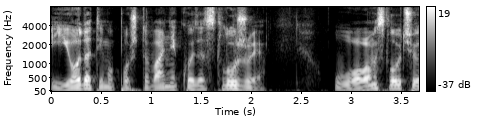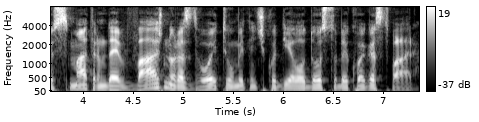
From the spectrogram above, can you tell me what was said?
i odati mu poštovanje koje zaslužuje. U ovom slučaju smatram da je važno razdvojiti umjetničko djelo od osobe koja ga stvara.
